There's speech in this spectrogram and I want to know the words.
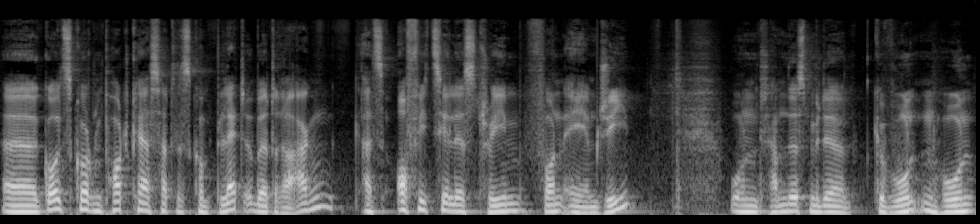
Äh, Gold Squadron Podcast hat es komplett übertragen als offizieller Stream von AMG und haben das mit der gewohnten hohen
